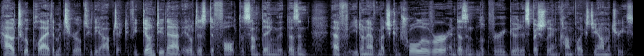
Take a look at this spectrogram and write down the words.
how to apply the material to the object. If you don't do that, it'll just default to something that doesn't have you don't have much control over and doesn't look very good, especially on complex geometries.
